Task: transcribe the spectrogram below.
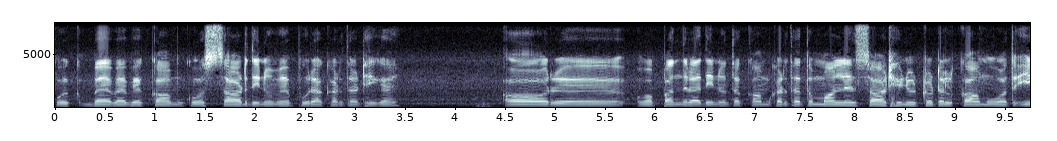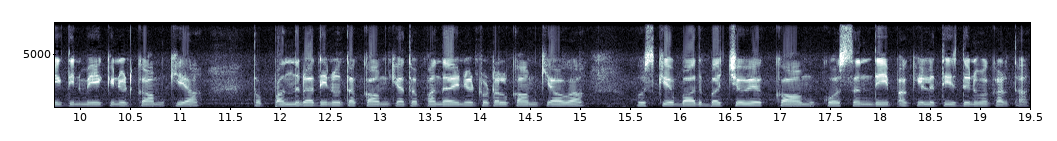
को वैभव एक काम को साठ दिनों में पूरा करता, ठीक है? और वह पंद्रह दिनों तक काम करता। तो मान लें साठ यूनिट टोटल काम हुआ तो एक दिन में एक यूनिट काम किया तो पंद्रह दिनों तक काम किया। तो पंद्रह यूनिट टोटल काम किया होगा। उसके बाद बचे हुए काम को संदीप अकेले तीस दिनों में करता।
